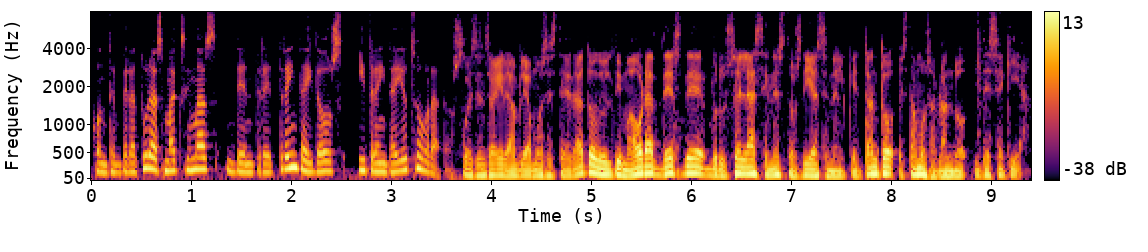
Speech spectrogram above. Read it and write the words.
con temperaturas máximas de entre 32 y 38 grados. Pues enseguida ampliamos este dato de última hora desde Bruselas en estos días en el que tanto estamos hablando de sequía.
